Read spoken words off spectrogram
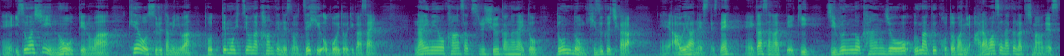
えー、忙しい脳っていうのはケアをするためにはとっても必要な観点ですのでぜひ覚えておいてください。内面を観察する習慣がないとどんどん気づく力、えアウェアネスですね、えが下がっていき、自分の感情をうまく言葉に表せなくなってしまうのです。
